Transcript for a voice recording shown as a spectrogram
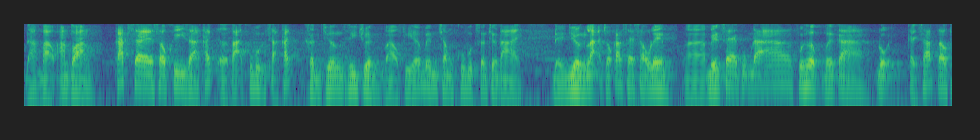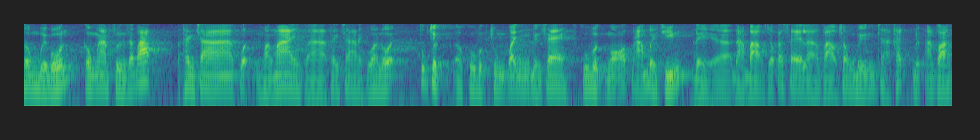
đảm bảo an toàn. Các xe sau khi giả khách ở tại khu vực trả khách khẩn trương di chuyển vào phía bên trong khu vực sân chờ tài để nhường lại cho các xe sau lên. À, bến xe cũng đã phối hợp với cả đội cảnh sát giao thông 14, công an phường Giáp Bát, thanh tra quận Hoàng Mai và thanh tra thành phố Hà Nội túc trực ở khu vực chung quanh bến xe, khu vực ngõ 879 để à, đảm bảo cho các xe là vào trong bến trả khách được an toàn,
